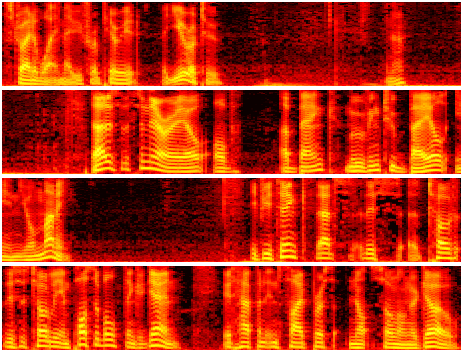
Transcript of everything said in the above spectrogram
straight away, maybe for a period, a year or two. You know? That is the scenario of a bank moving to bail in your money. If you think that's this uh, this is totally impossible, think again. It happened in Cyprus not so long ago.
